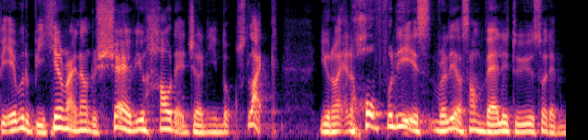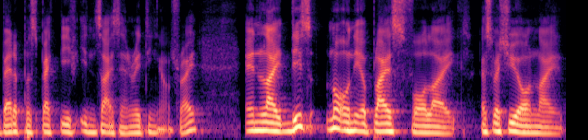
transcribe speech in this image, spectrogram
be able to be here right now to share with you how that journey looks like you know, and hopefully it's really of some value to you so they have better perspective, insights, and everything else, right? And like this not only applies for like, especially on like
